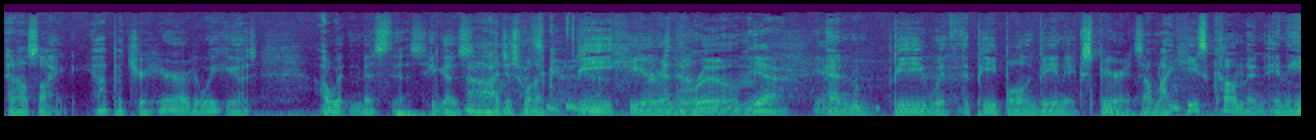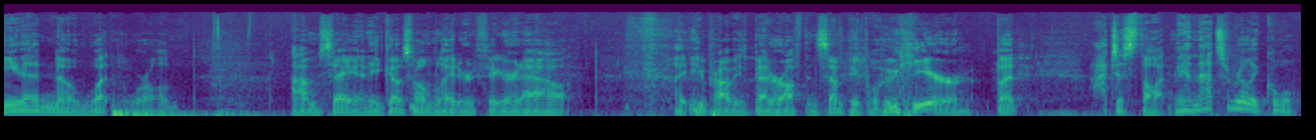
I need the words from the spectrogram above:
And I was like, Yeah, but you're here every week. He goes, I wouldn't miss this. He goes, ah, I just want to be here in the room Yeah. Yeah. and be with the people and be in the experience. I'm like, he's coming and he doesn't know what in the world I'm saying. He goes home later to figure it out. Like, he probably is better off than some people who hear, but I just thought, man, that's really cool.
